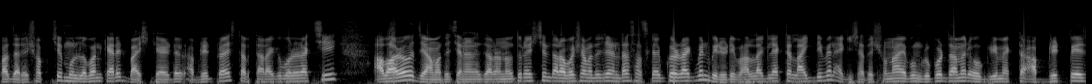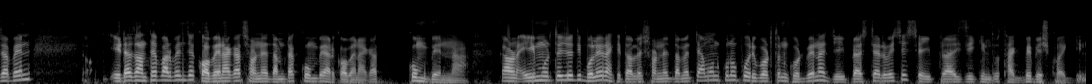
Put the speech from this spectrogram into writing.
বাজারে সবচেয়ে মূল্যবান ক্যারেট বাইশ ক্যারেটের আপডেট প্রাইস তার আগে বলে রাখছি আবারও যে আমাদের চ্যানেলে যারা নতুন এসেছেন, তারা অবশ্যই আমাদের চ্যানেলটা সাবস্ক্রাইব করে রাখবেন। ভিডিওটি ভালো লাগলে একটা লাইক দিবেন, একই সাথে সোনা এবং রুপোর দামের অগ্রিম একটা আপডেট পেয়ে যাবেন। এটা জানতে পারবেন যে কবে নাগাদ স্বর্ণের দামটা কমবে আর কবে নাগাদ কমবে না। কারণ এই মুহূর্তে যদি বলে রাখি, তাহলে স্বর্ণের দামে তেমন কোনো পরিবর্তন ঘটবে না, যেই প্রাইসটা রয়েছে সেই প্রাইসই কিন্তু থাকবে বেশ কয়েকদিন।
